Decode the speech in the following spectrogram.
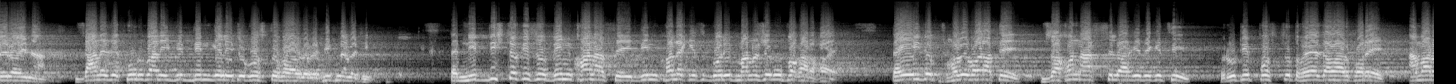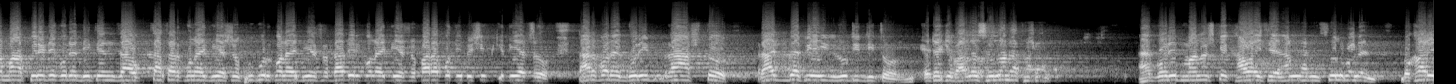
বেরোয় না। জানে যে কুরবানি ঈদের দিন গেলে একটু গোস্ত পাওয়া যাবে, ঠিক না ঠিক। তাই নির্দিষ্ট কিছু দিনক্ষণ আছে, এই দিনক্ষণে কিছু গরিব মানুষের উপকার হয়। তাই এই যে সবে বরাতে যখন আসছিল, আগে দেখেছি, রুটি প্রস্তুত হয়ে যাওয়ার পরে আমার মা প্লেটে করে দিতেন, যাও, চাচার কোনায় দিয়ে এসো পুকুর কোনায় দিয়ে এসো, দাদির কোনায় দিয়ে এসো পাড়া প্রতিবেশীকে দিয়ে এসো। তারপরে গরিবরা আসতো, রাতব্যাপী এই রুটি দিত। এটা কি ভালো ছিল না খারাপ? গরিব মানুষকে খাওয়াইছে। আল্লাহ রসুল বলেন, বোখারি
